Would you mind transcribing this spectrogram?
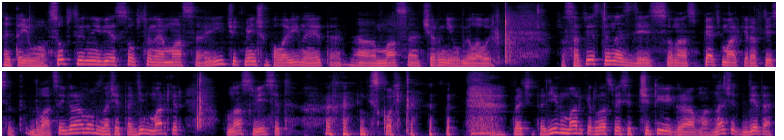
это его собственный вес, собственная масса, и чуть меньше половины это а, масса чернил меловых. Соответственно, здесь у нас 5 маркеров весит 20 граммов, значит один маркер у нас весит нисколько. Значит, один маркер у нас весит 4 грамма. Значит, где-то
